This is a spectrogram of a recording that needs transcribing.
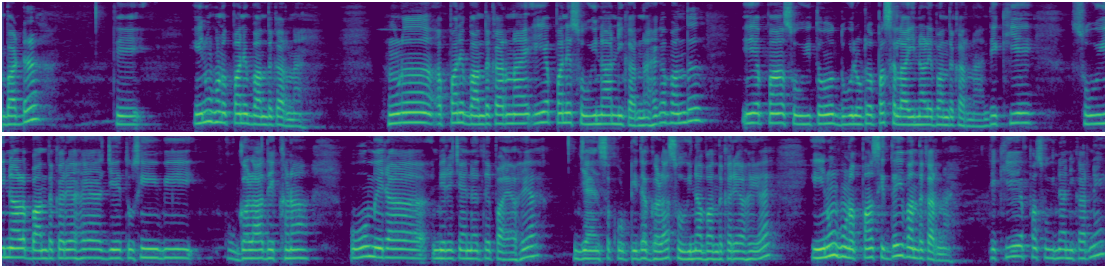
ਬਾਰਡਰ ਤੇ ਇਹਨੂੰ ਹੁਣ ਆਪਾਂ ਨੇ ਬੰਦ ਕਰਨਾ ਹੈ। ਹੁਣ ਆਪਾਂ ਨੇ ਬੰਦ ਕਰਨਾ ਹੈ, ਇਹ ਆਪਾਂ ਨੇ ਸੂਈ ਨਾਲ ਨਹੀਂ ਕਰਨਾ ਹੈਗਾ ਬੰਦ। ਇਹ ਆਪਾਂ ਸੂਈ ਤੋਂ ਦੂਏ ਲੋਟ ਆਪਾਂ ਸਲਾਈ ਨਾਲੇ ਬੰਦ ਕਰਨਾ ਹੈ। ਦੇਖੀਏ, ਸੂਈ ਨਾਲ ਬੰਦ ਕਰਿਆ ਹੈ, ਜੇ ਤੁਸੀਂ ਵੀ ਗਲਾ ਦੇਖਣਾ, ਉਹ ਮੇਰਾ, ਮੇਰੇ ਚੈਨਲ ਤੇ ਪਾਇਆ ਹੋਇਆ ਜੈਂਟਸ ਕੋਟੀ ਦਾ ਗਲਾ ਸੂਈ ਨਾਲ ਬੰਦ ਕਰਿਆ ਹੋਇਆ ਹੈ। ਇਹਨੂੰ ਹੁਣ ਆਪਾਂ ਸਿੱਧਾ ਹੀ ਬੰਦ ਕਰਨਾ ਹੈ। ਦੇਖੀਏ, ਆਪਾਂ ਸੂਈ ਨਾਲ ਨਹੀਂ ਕਰਨੇ।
